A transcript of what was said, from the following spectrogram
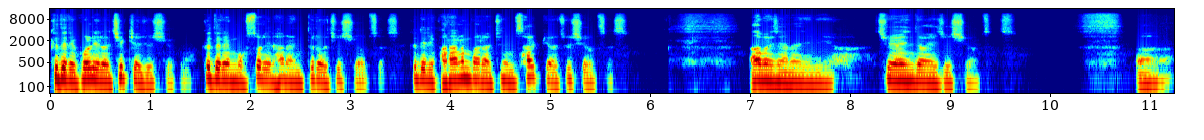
그들의 권리를 지켜주시고 그들의 목소리를 하나님 들어주시옵소서. 그들이 바라는 바를 주님 살펴주시옵소서. 아버지 하나님이여 주여 인도해 주시옵소서. 어,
